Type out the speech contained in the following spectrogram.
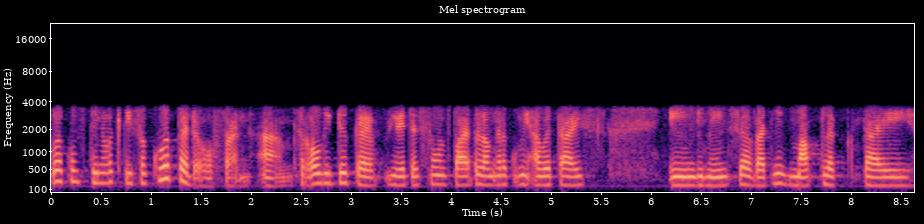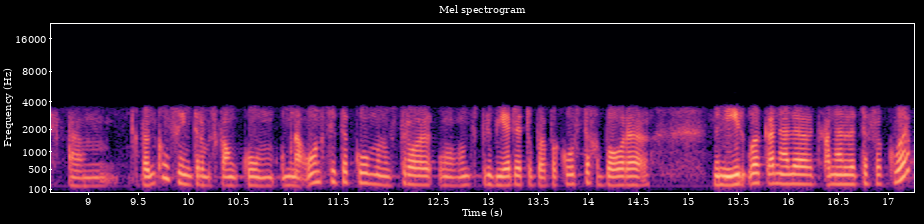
ook ons doen ook die verkope daarvan. Ehm um, vir al die doeke, jy weet, dit is vir ons baie belangrik om die ouer huis en die mense wat nie maklik by ehm um, winkelsentrums kan kom om na ons te kom en ons try ons probeer dit op 'n bekostigbare manier ook aan hulle aan hulle te verkoop.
